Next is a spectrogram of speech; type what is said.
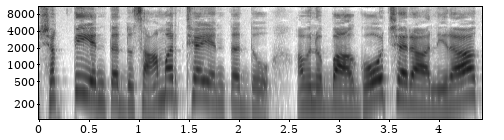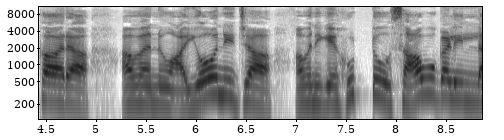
ಶಕ್ತಿ ಎಂಥದ್ದು, ಸಾಮರ್ಥ್ಯ ಎಂಥದ್ದು, ಅವನೊಬ್ಬ ಅಗೋಚರ, ನಿರಾಕಾರ, ಅವನು ಅಯೋನಿಜ, ಅವನಿಗೆ ಹುಟ್ಟು, ಸಾವುಗಳಿಲ್ಲ,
